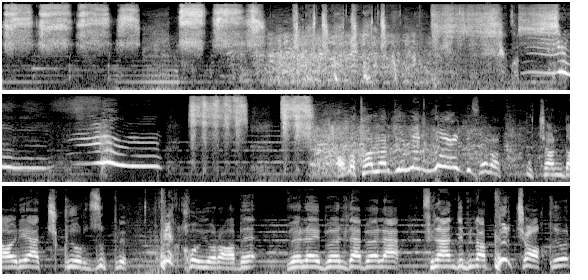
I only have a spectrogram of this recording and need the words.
Çıs, çıs, çıs, çıs, çıs, çıs, çıs. Avatarlar diyorlar ne oldu falan. Uçan daireye çıkıyor zıplıyor. Bir koyuyor abi. Böyle böyle böyle filan dibine bir çakıyor.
